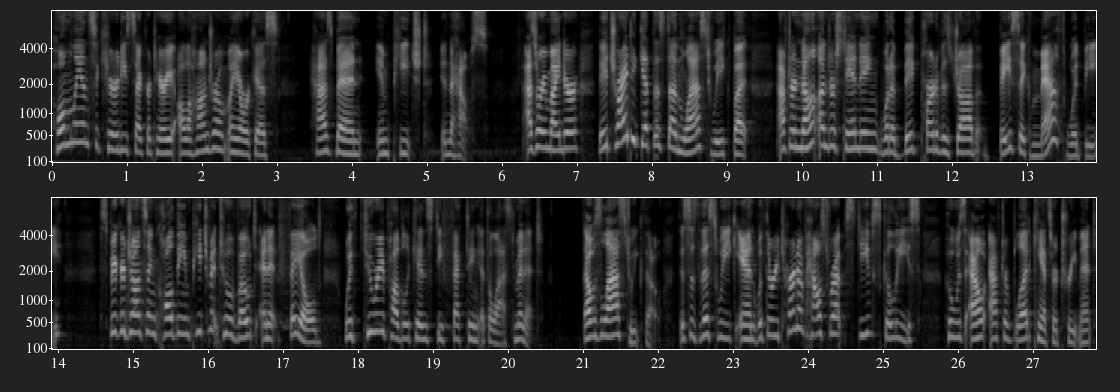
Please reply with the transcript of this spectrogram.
Homeland Security Secretary Alejandro Mayorkas has been impeached in the House. As a reminder, they tried to get this done last week, but after not understanding what a big part of his job basic math would be, Speaker Johnson called the impeachment to a vote and it failed, with two Republicans defecting at the last minute. That was last week, though. This is this week, and with the return of House Rep Steve Scalise, who was out after blood cancer treatment,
